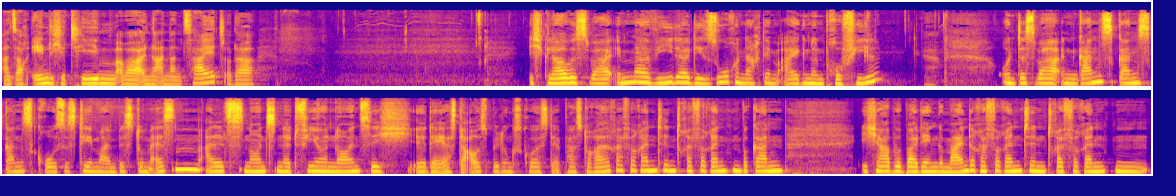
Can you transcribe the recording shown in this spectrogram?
waren es auch ähnliche Themen, aber in einer anderen Zeit? Oder ich glaube, es war immer wieder die Suche nach dem eigenen Profil. Ja. Und das war ein ganz, ganz, ganz großes Thema im Bistum Essen, als 1994 äh, der erste Ausbildungskurs der Pastoralreferentin, Referenten begann. Ich habe bei den Gemeindereferentinnen und Referenten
